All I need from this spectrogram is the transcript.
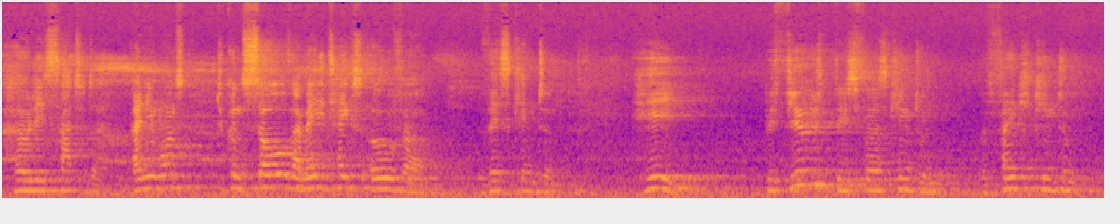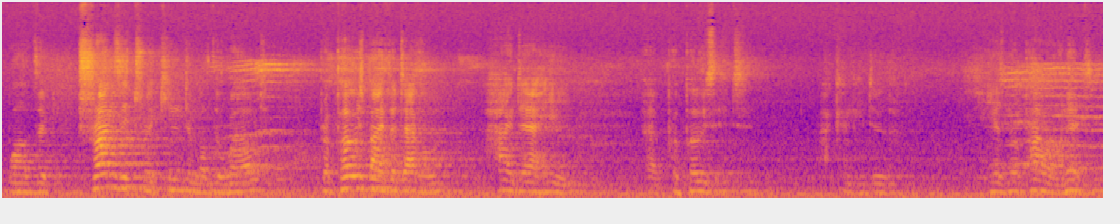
Holy Saturday, and he wants to console them, and he takes over this kingdom. He refused this first kingdom, the fake kingdom, while the transitory kingdom of the world, proposed by the devil, how dare he uh, propose it? How can he do that? He has no power on it.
